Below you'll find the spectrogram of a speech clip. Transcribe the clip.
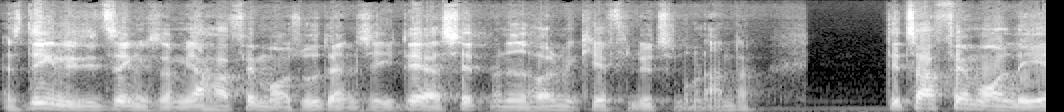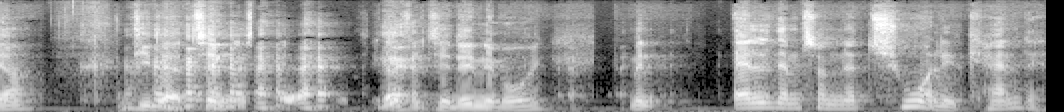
Altså det er en af de ting, som jeg har fem års uddannelse i, det er at sætte mig ned og holde min kæft og lytte til nogle andre. Det tager fem år at lære de der ting, i hvert fald til det niveau. Ikke? Men alle dem, som naturligt kan det,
